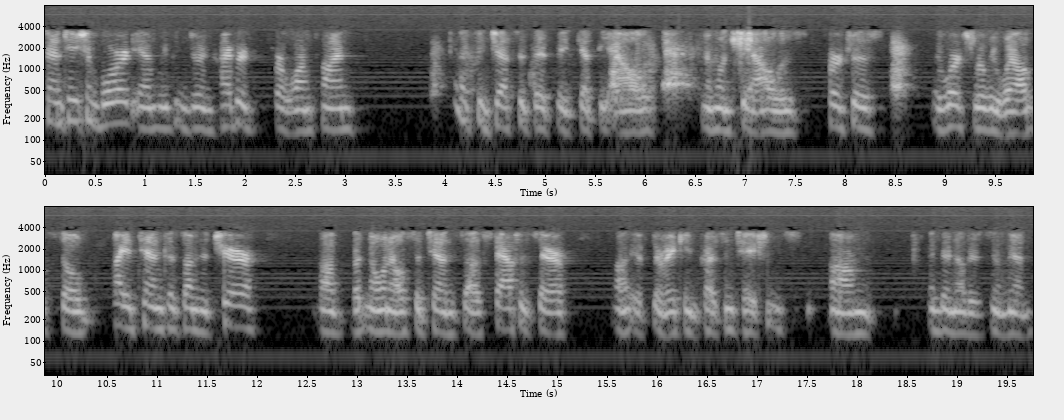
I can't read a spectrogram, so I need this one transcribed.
sanitation board and we've been doing hybrid for a long time. I suggested that they get the OWL, and once the OWL is purchased, it works really well. So I attend because I'm the chair, uh, but no one else attends. Uh, staff is there uh, if they're making presentations, um, and then others zoom in.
